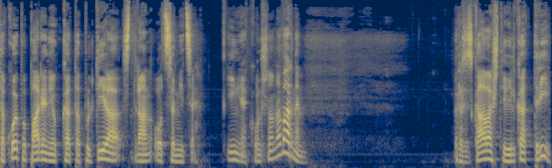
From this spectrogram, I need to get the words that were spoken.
takoj po parjenju katapultira stran od samice in je končno na varnem. Raziskava številka 3.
